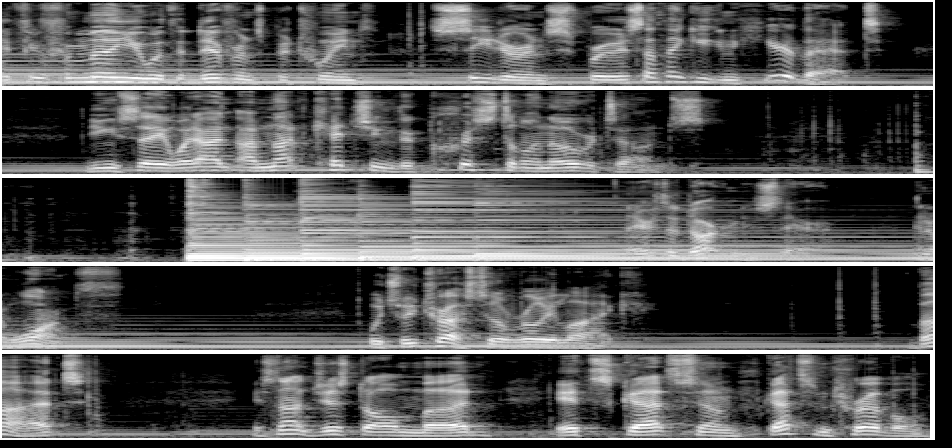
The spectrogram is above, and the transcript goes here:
if you're familiar with the difference between cedar and spruce, I think you can hear that. You can say, well, I'm not catching the crystalline overtones. There's a darkness there and a warmth, which we trust he'll really like. But it's not just all mud. It's got some got some treble.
